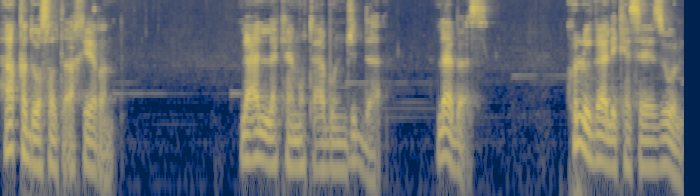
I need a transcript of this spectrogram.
ها قد وصلت أخيرا. لعلك متعب جدا. لا بأس. كل ذلك سيزول.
